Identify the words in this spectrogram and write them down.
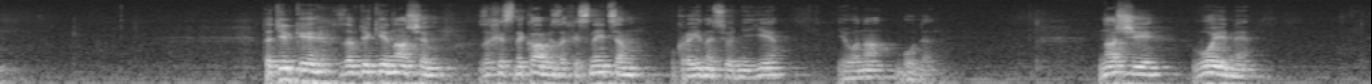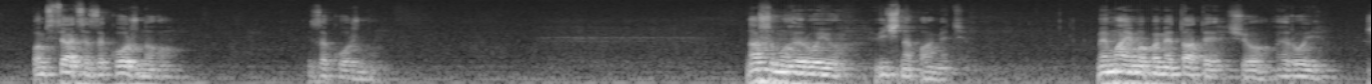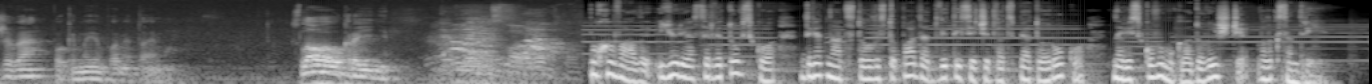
Та тільки завдяки нашим захисникам і захисницям Україна сьогодні є і вона буде. Наші воїни помстяться за кожного і за кожну. Нашому герою вічна пам'ять. Ми маємо пам'ятати, що герой живе, поки ми його пам'ятаємо. Слава Україні! Поховали Юрія Сервітовського 19 листопада 2025 року на військовому кладовищі в Олександрії.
